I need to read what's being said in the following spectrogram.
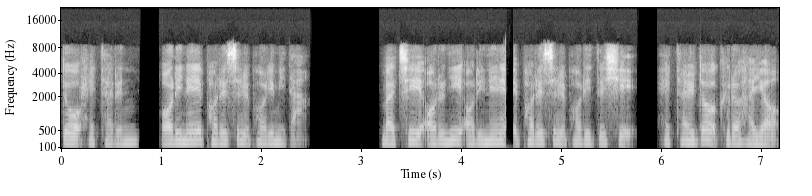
또 해탈은 어린애의 버릇을 버립니다. 마치 어른이 어린애의 버릇을 버리듯이 해탈도 그러하여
